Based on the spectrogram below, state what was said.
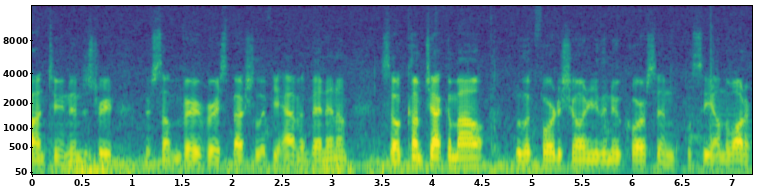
pontoon industry. There's something very, very special if you haven't been in them. So come check them out. We look forward to showing you the new Corsa and we'll see you on the water.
